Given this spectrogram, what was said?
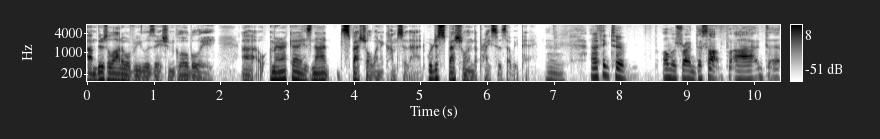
Um, there's a lot of overutilization globally. Uh, America is not special when it comes to that. We're just special in the prices that we pay. Mm. And I think to almost round this up, uh, uh,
